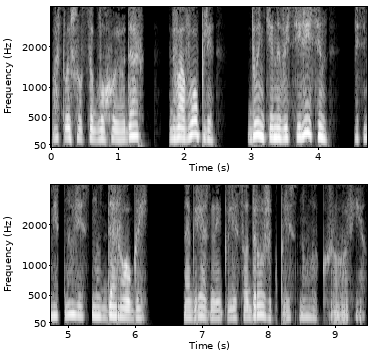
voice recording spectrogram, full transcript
Послышался глухой удар, два вопля, Дунькин и Василисин взметнулись над дорогой. На грязное колесо дрожек плеснуло кровью.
